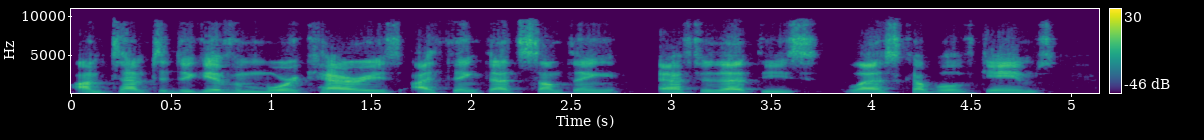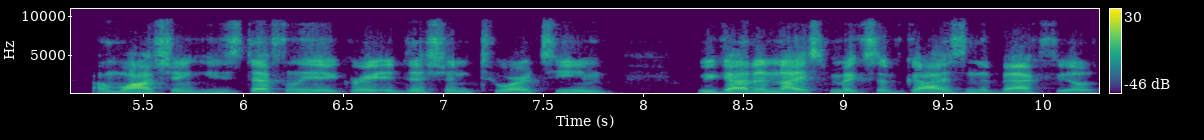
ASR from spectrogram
I'm tempted to give him more carries. I think that's something after that, these last couple of games I'm watching. He's definitely a great addition to our team. We got a nice mix of guys in the backfield.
